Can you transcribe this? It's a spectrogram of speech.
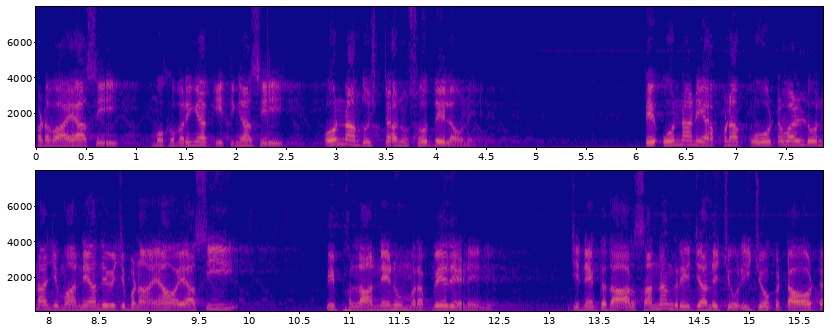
ਫੜਵਾਇਆ ਸੀ, ਮੁਖਬਰੀਆਂ ਕੀਤੀਆਂ ਸੀ ਉਹਨਾਂ ਦੁਸ਼ਟਾਂ ਨੂੰ ਸੋਧੇ ਲਾਉਣੇ ਤੇ ਉਹਨਾਂ ਨੇ ਆਪਣਾ ਕੋਟ ਵਰਲਡ ਉਹਨਾਂ ਜ਼ਮਾਨਿਆਂ ਦੇ ਵਿੱਚ ਬਣਾਇਆ ਹੋਇਆ ਸੀ ਵੀ ਫਲਾਣੇ ਨੂੰ ਮਰੱਬੇ ਦੇਣੇ ਨੇ। ਜਿਨੇ ਗਦਾਰ ਸਨ, ਅੰਗਰੇਜ਼ਾਂ ਦੇ ਝੋਲੀ ਚੋਕ ਟੌਟ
